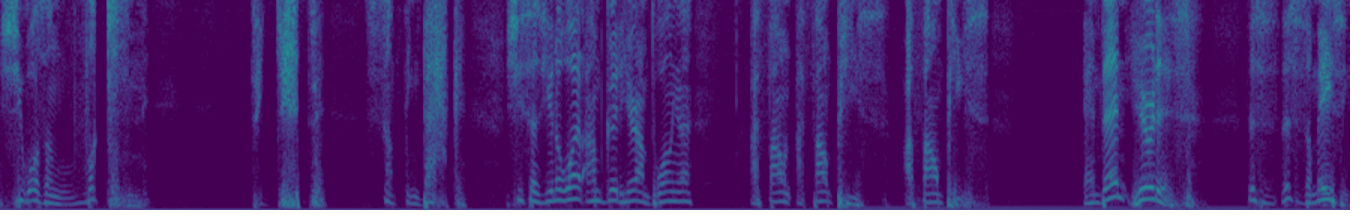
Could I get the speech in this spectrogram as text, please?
she wasn't looking to get something back. She says, "You know what? I'm good here. I'm dwelling in I found I found peace. I found peace." And then here it is. This is this is amazing.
